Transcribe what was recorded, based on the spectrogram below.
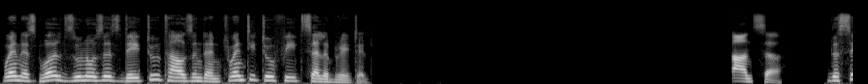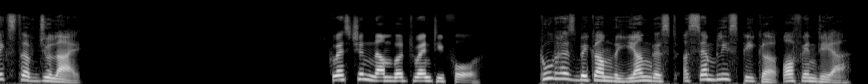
When is World Zoonosis Day 2022 feet celebrated? Answer. The 6th of July. Question number 24. Who has become the youngest Assembly Speaker of India?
